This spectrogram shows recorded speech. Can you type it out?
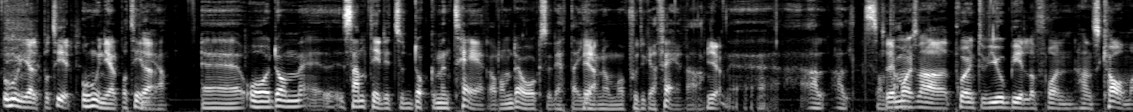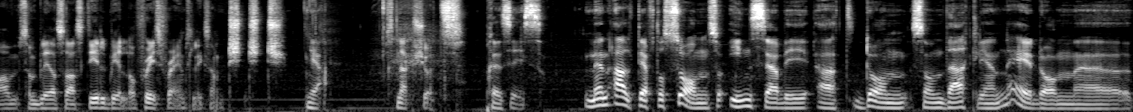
Och hon hjälper till. Och hon hjälper till Ja. ja. Eh, och de, eh, samtidigt så dokumenterar de då också detta Ja. genom att fotografera eh, all, allt sånt Så det är många sådana här point of view bilder från hans kamera som blir så här stillbilder, freeze frames liksom. Ja, Snapshots. precis. Men allt eftersom så inser vi att de som verkligen är de eh,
